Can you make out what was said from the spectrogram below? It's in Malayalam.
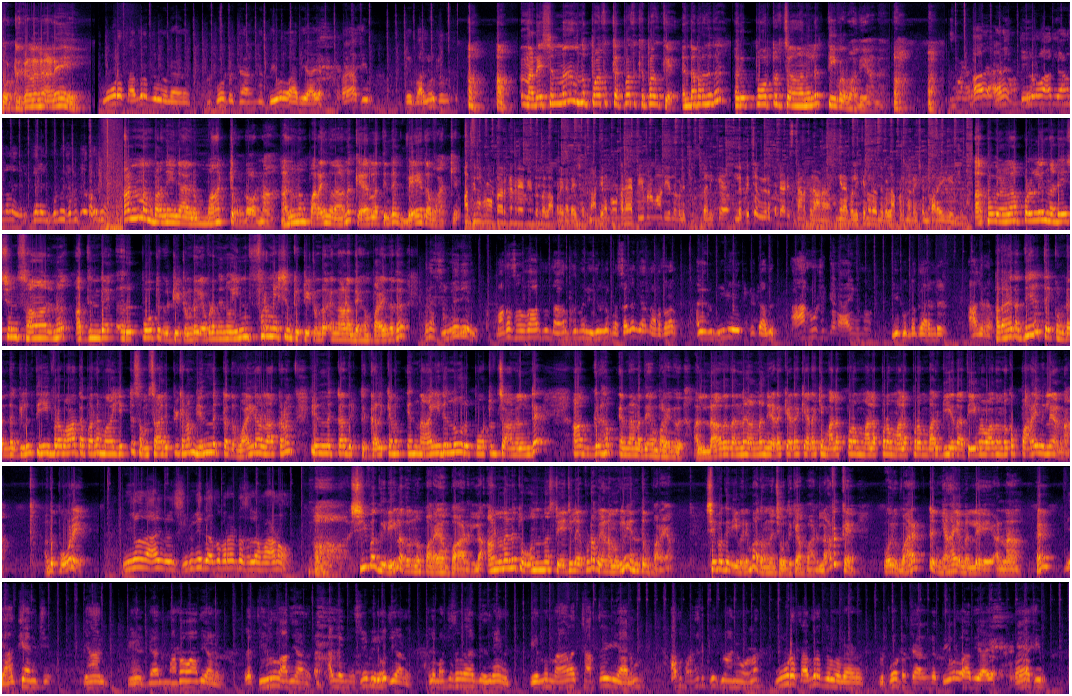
പൊട്ടുകണ്ണനാണേ കൂടെ തന്ത്രത്തിലൂടെയാണ് റിപ്പോർട്ട് തീവ്രവാദിയായ റാഹിം ആ നടേശന്ന ഒന്ന് പതുക്കെ പതുക്കെ പതുക്കെ. എന്താ പറഞ്ഞത്? റിപ്പോർട്ടർ ചാനൽ തീവ്രവാദിയാണ്. ആ. അണ്ണം പറഞ്ഞു കഴിഞ്ഞാൽ അതിന് മാറ്റം ഉണ്ടോ അണ്ണ? അണ്ണം പറയുന്നതാണ് കേരളത്തിന്റെ വേദവാക്യം. മാധ്യമപ്രവർത്തകർക്കെതിരെ വീണ്ടും വെള്ളാപ്പള്ളി നടേശൻ മാധ്യമപ്രവർത്തകനെ തീവ്രവാദി എന്ന് വിളിച്ചു. തനിക്ക് ലഭിച്ച വിവരത്തിന്റെ അടിസ്ഥാനത്തിലാണ് ഇങ്ങനെ വിളിക്കുന്നതെന്ന് വെള്ളാപ്പള്ളി നടേശൻ പറയുകയും അപ്പൊ വെള്ളാപ്പള്ളി നടേശൻ സാറിന് അതിന്റെ റിപ്പോർട്ട് കിട്ടിയിട്ടുണ്ട്. എവിടെ നിന്നോ ഇൻഫർമേഷൻ കിട്ടിയിട്ടുണ്ട് എന്നാണ് അദ്ദേഹം പറയുന്നത്. ഇവിടെ ശിവഗിരിയിൽ മതസൗഹാർദ്ദം തകർക്കുന്ന രീതിയിലുള്ള പ്രസംഗം ഞാൻ നടത്തണം. അല്ലെങ്കിൽ വീഡിയോ ഇട്ടിട്ട് അത് ആഘോഷിക്കാനായിരുന്നു ഈ കുട്ടക്കാരന്റെ ആഗ്രഹം. അതായത് അദ്ദേഹത്തെ കൊണ്ട് എന്തെങ്കിലും തീവ്രവാദപരമായിട്ട് സംസാരിപ്പിക്കണം എന്നിട്ട് അത് വൈറലാക്കണം എന്നിട്ട് അത് ഇട്ട് കളിക്കണം എന്നായിരുന്നു റിപ്പോർട്ടർ ചാനലിന്റെ ആഗ്രഹം എന്നാണ് അദ്ദേഹം പറയുന്നത്. അല്ലാതെ തന്നെ അണ്ണൻ ഇടയ്ക്ക് ഇടയ്ക്ക് ഇടയ്ക്ക് മലപ്പുറം മലപ്പുറം മലപ്പുറം വർഗീയത തീവ്രവാദം എന്നൊക്കെ പറയുന്നില്ലേ അണ്ണ? അത് പോരെ. നിങ്ങൾ ശിവഗിരി അത് പറയേണ്ട സ്ഥലമാണോ? ആ ശിവഗിരിയിൽ അതൊന്നും പറയാൻ പാടില്ല. അണ്ണന് തോന്നുന്ന സ്റ്റേജിൽ എവിടെ വേണമെങ്കിലും എന്തും പറയാം. ശിവഗിരി വരുമ്പോൾ അതൊന്നും ചോദിക്കാൻ പാടില്ല. അതൊക്കെ ഒരു വരട്ട് ന്യായമല്ലേ അണ്ണ? ഏഹ് വ്യാഖ്യാനിച്ച് ഞാൻ ഞാൻ മതവാദിയാണ് അല്ലെ തീവ്രവാദിയാണ് അല്ലെ മുസ്ലിം വിരോധിയാണ് അല്ലെ മറ്റു സമുദായത്തിനെതിരെയാണ് എന്ന് നാളെ ചർച്ച ചെയ്യാനും അത് പ്രചരിപ്പിക്കുവാനുമുള്ള കൂടെ തന്ത്രത്തിലുള്ളവരാണ് റിപ്പോർട്ടർ ചാനലിന്റെ തീവ്രവാദിയായ റാഹിം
